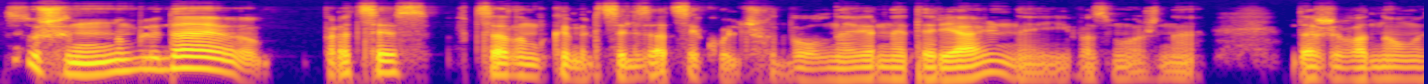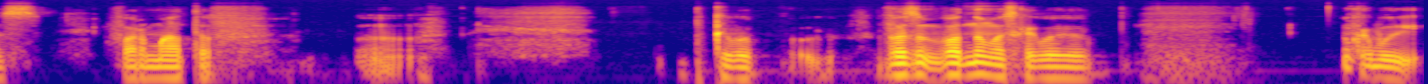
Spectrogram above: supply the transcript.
Слушай, наблюдаю процесс в целом коммерциализации колледж футбола. Наверное, это реально, и, возможно, даже в одном из форматов, э, как бы, в одном из, как бы, ну, как бы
